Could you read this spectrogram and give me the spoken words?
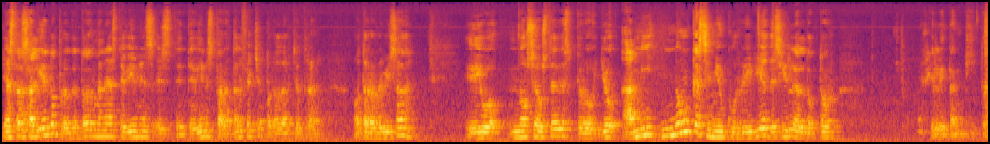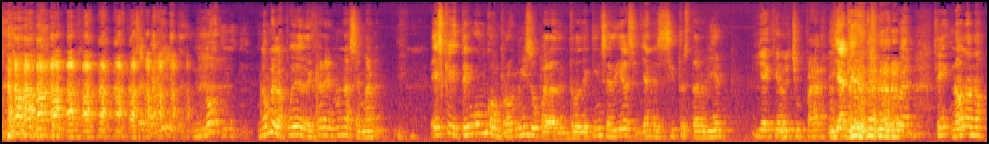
ya estás saliendo, pero de todas maneras te vienes, este, te vienes para tal fecha para darte otra, otra revisada. Y digo, no sé a ustedes, pero yo, a mí nunca se me ocurriría decirle al doctor, bájele tantito. ¿no? O sea, bájele tan- no, no me la puede dejar en una semana. Es que tengo un compromiso para dentro de 15 días y ya necesito estar bien. Y ya quiero chupar. Y ya quiero Sí, no, no, no.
